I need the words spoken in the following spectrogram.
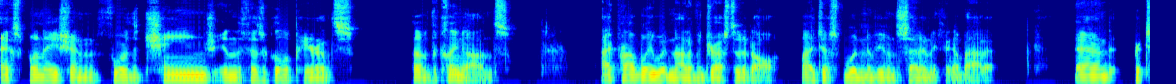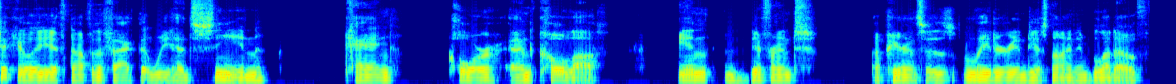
explanation for the change in the physical appearance of the Klingons, I probably would not have addressed it at all. I just wouldn't have even said anything about it. And particularly if not for the fact that we had seen Kang, Kor, and Koloth in different appearances later in DS9 in Blood Oath.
